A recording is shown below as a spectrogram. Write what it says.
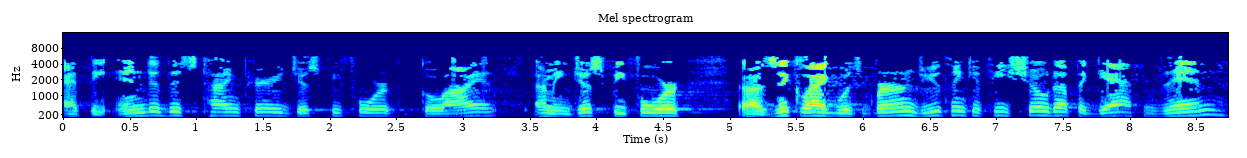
at the end of this time period, just before Goliath, I mean, just before uh, Ziklag was burned, do you think if he showed up at Gath then,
